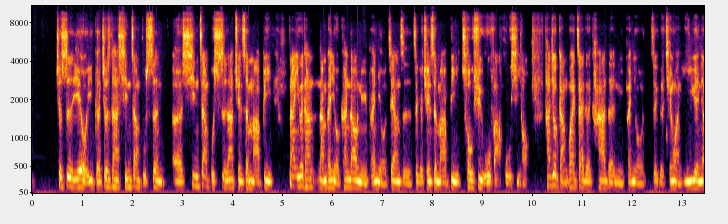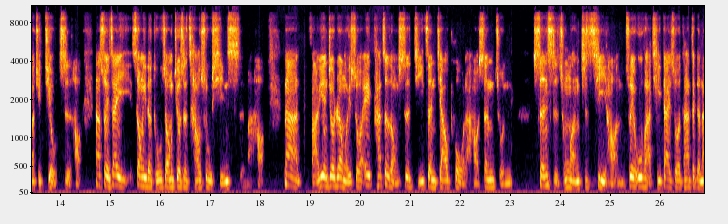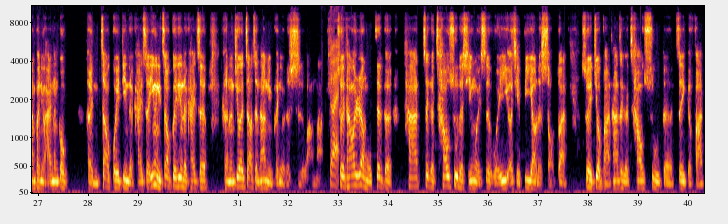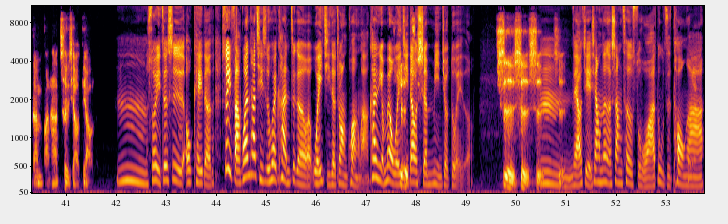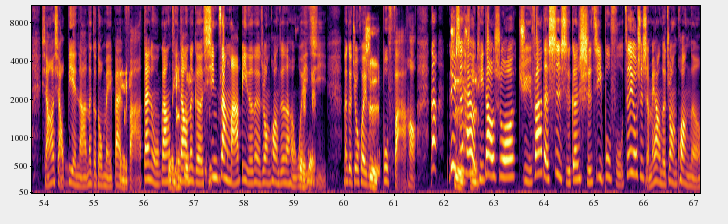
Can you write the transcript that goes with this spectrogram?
就是也有一个，就是她心脏不顺，呃，心脏不适，那全身麻痹。那因为她男朋友看到女朋友这样子，这个全身麻痹、抽搐、无法呼吸，哈，他就赶快载着他的女朋友这个前往医院要去救治，哈。那所以在送医的途中就是超速行驶嘛，哈。那法院就认为说，哎，他这种是急症交迫了，哈，生存生死存亡之际，哈，所以无法期待说他这个男朋友还能够。很照规定的开车，因为你照规定的开车，可能就会造成他女朋友的死亡嘛。对，所以他会认为这个他这个超速的行为是唯一而且必要的手段，所以就把他这个超速的这个罚单把它撤销掉了。嗯，所以这是 OK 的。所以法官他其实会看这个危急的状况啦，看有没有危及到生命就对了。是是是，嗯，了解。像那个上厕所啊、肚子痛啊、想要小便啊，那个都没办法。但是我刚刚提到那个心脏麻痹的那个状况，真的很危急，那个就会不罚哈。那律师还有提到说，举发的事实跟实际不符，这又是什么样的状况呢？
